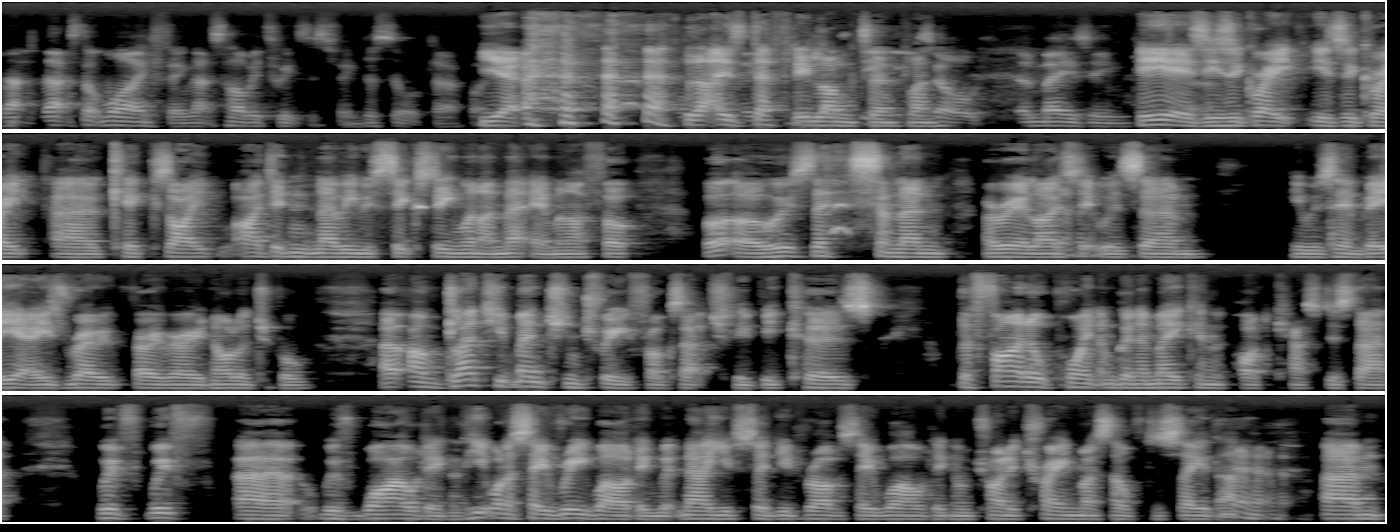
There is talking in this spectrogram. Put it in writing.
that- that's not my thing. That's Harvey Tweets' thing. Just sort of clarify. Yeah. but that is definitely long term planning. old. Amazing. He is. He's a great. He's a great uh, kid. Because I, I didn't know he was 16 when I met him, and I thought, "Uh oh, who's this?" And then I realised it was um, he was him. But yeah, he's very, very, very knowledgeable. Uh, I'm glad you mentioned tree frogs actually, because the final point I'm going to make in the podcast is that with with uh, with wilding, I keep want to say rewilding, but now you've said you'd rather say wilding. I'm trying to train myself to say that. um,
